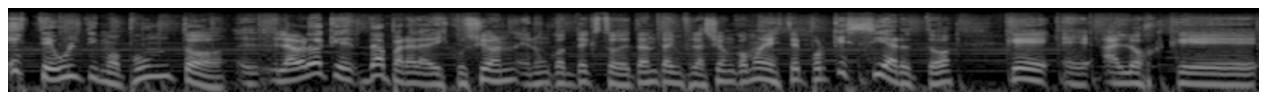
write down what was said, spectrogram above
Este último punto, eh, la verdad que da para la discusión en un contexto de tanta inflación como este, porque es cierto que eh, a los que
